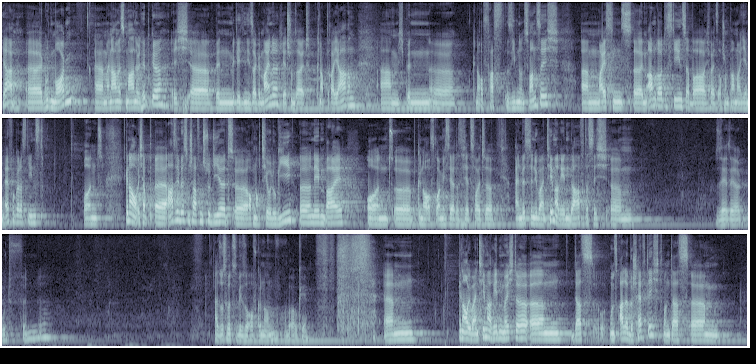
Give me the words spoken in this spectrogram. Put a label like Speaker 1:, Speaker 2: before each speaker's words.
Speaker 1: Ja, äh, guten Morgen. Äh, mein Name ist Manuel Hipke. Ich äh, bin Mitglied in dieser Gemeinde, jetzt schon seit knapp drei Jahren. Ähm, ich bin äh, genau fast 27, ähm, meistens äh, im Abendgottesdienst, aber ich war jetzt auch schon ein paar Mal hier im Elfgottesdienst. Und genau, ich habe äh, Asienwissenschaften studiert, auch noch Theologie nebenbei. Und genau, freue mich sehr, dass ich jetzt heute ein bisschen über ein Thema reden darf, das ich ähm, sehr, sehr gut finde. Also es wird sowieso aufgenommen, aber okay. ähm, genau, über ein Thema reden möchte, ähm, das uns alle beschäftigt und das ähm,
